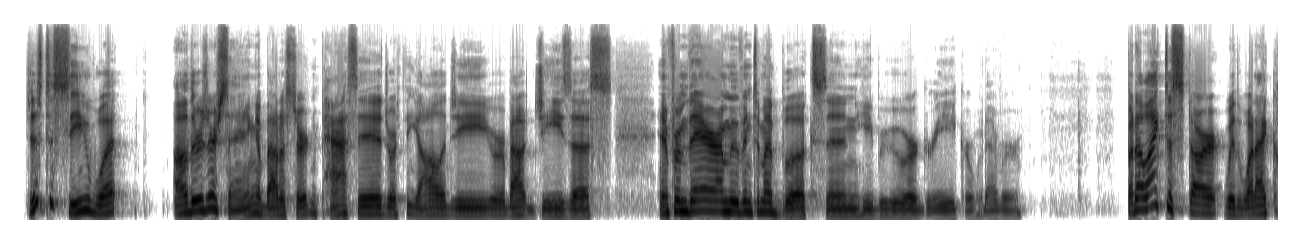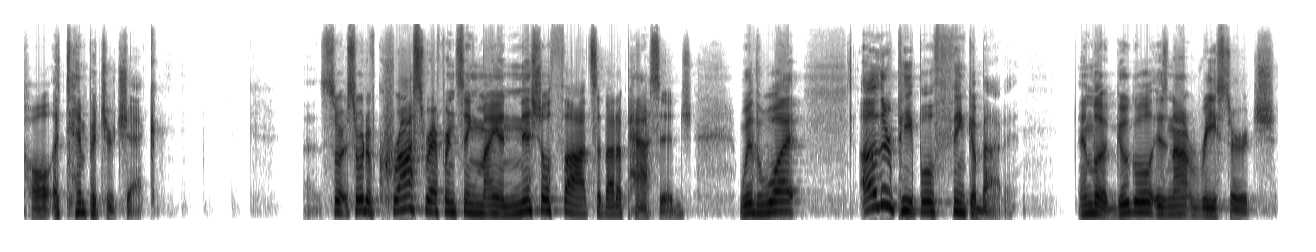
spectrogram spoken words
just to see what others are saying about a certain passage or theology or about Jesus. And from there, I move into my books in Hebrew or Greek or whatever. But I like to start with what I call a temperature check. Uh, sort of cross referencing my initial thoughts about a passage with what other people think about it. And look, Google is not research.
